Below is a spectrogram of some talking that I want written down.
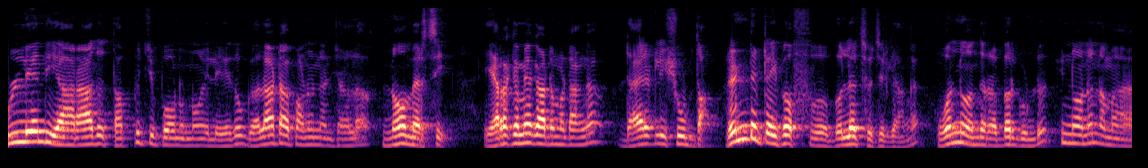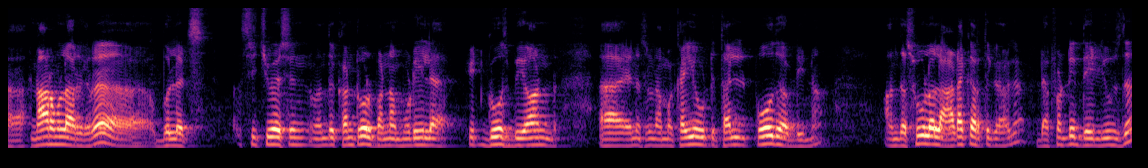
உள்ளேந்து யாராவது தப்பிச்சு போகணுன்னோ இல்லை ஏதோ கலாட்டா பண்ணணும்னு நினச்சாலும் நோ மெர்சி இறக்கமே காட்ட மாட்டாங்க. டைரக்ட்லி ஷூட் தான். ரெண்டு டைப் ஆஃப் புல்லட்ஸ் வச்சுருக்காங்க. ஒன்று வந்து ரப்பர் குண்டு இன்னொன்று நம்ம நார்மலாக இருக்கிற புல்லட்ஸ் சுச்சுவேஷன் வந்து கண்ட்ரோல் பண்ண முடியல. இட் கோஸ் பியாண்ட் என்ன சொல்ல நம்ம கையை விட்டு தள்ளி போகுது அப்படின்னா அந்த சூழலை அடக்கிறதுக்காக definitely they use the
